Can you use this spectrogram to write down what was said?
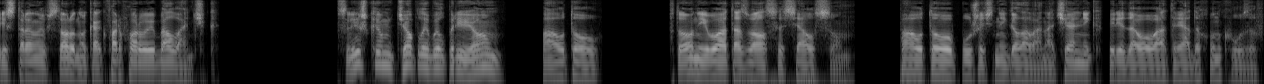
из стороны в сторону, как фарфоровый болванчик. Слишком теплый был прием, Паутоу. В тон его отозвался Сяосун. Паутоу — пушечный голова, начальник передового отряда хунхузов.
